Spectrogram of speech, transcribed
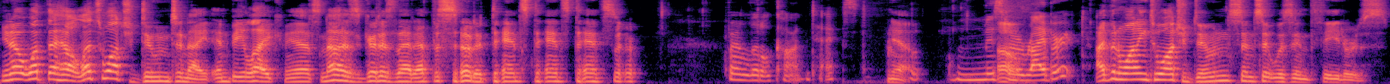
you know what the hell? Let's watch Dune tonight and be like, yeah, it's not as good as that episode of Dance Dance Danseur. For a little context. Yeah. Mr. Oh. Rybert. I've been wanting to watch Dune since it was in theaters.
